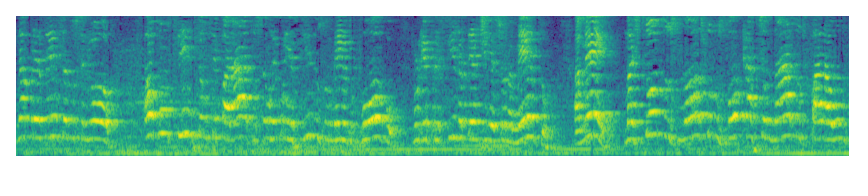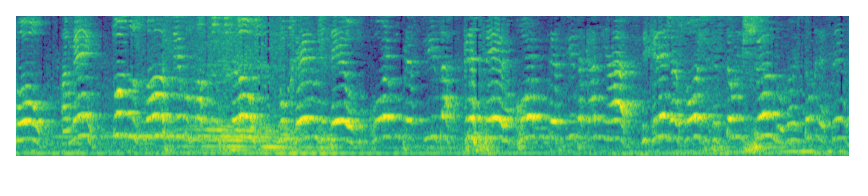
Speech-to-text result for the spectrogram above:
na presença do Senhor. Alguns sim são separados, são reconhecidos no meio do povo, porque precisa ter direcionamento. Amém? Mas todos nós somos vocacionados para um dom. Amém? Todos nós temos uma função no reino de Deus. O corpo precisa crescer, o corpo precisa caminhar. Igrejas hoje estão inchando, não estão crescendo.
